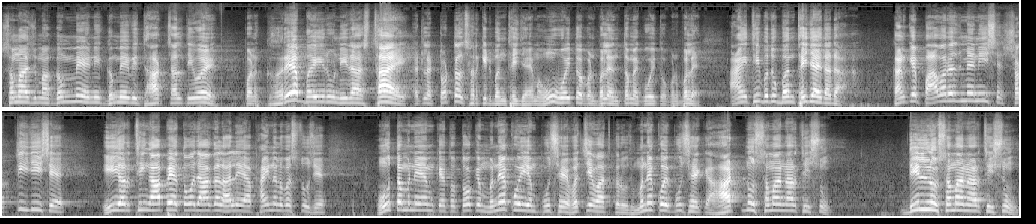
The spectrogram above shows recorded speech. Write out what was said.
સમાજમાં ગમે એની ગમે એવી ધાક ચાલતી હોય પણ ઘરે બૈરું નિરાશ થાય એટલે ટોટલ સર્કિટ બંધ થઈ જાય. એમાં હું હોય તો પણ ભલે ને તમે હોય તો પણ ભલે. અહીંથી બધું બંધ થઈ જાય દાદા. કારણ કે પાવર જ મેન નહીં છે, શક્તિ જી છે. એ અર્થિંગ આપે તો જ આગળ હાલે, આ ફાઇનલ વસ્તુ છે. હું તમને એમ કહેતો તો કે મને કોઈ એમ પૂછે, વચ્ચે વાત કરું છું. મને કોઈ પૂછે કે હાર્ટનું સમાનાર્થી શું? દિલનું સમાનાર્થી શું?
